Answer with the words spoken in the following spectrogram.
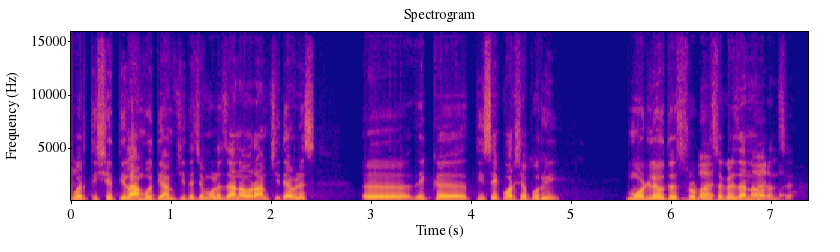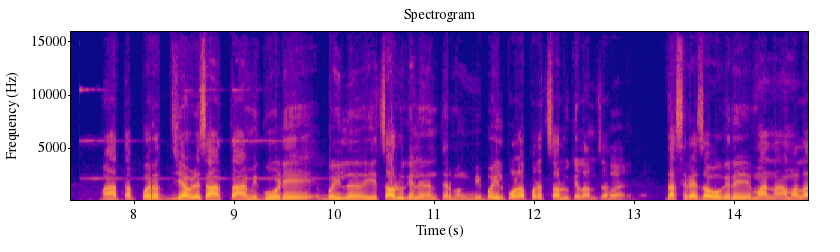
वरती शेती लांब होती आमची. त्याच्यामुळे जनावर आमची त्यावेळेस एक तीस एक वर्षापूर्वी मोडले होतं टोटल सगळं जनावरांचं. मग आता परत ज्यावेळेस आता आम्ही घोडे बैल हे चालू केल्यानंतर मग मी बैल पोळा परत चालू केला आमचा. दसऱ्याचा वगैरे मान आम्हाला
